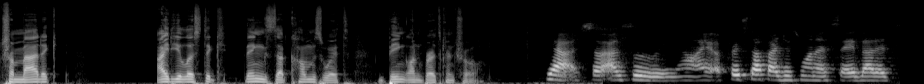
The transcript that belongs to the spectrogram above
traumatic, idealistic things that comes with being on birth control? Yeah, so absolutely. Now, I first off, I just want to say that it's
